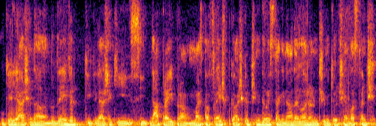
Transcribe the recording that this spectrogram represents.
o que ele acha da, do Denver, o que, que ele acha que se dá para ir para mais para frente, porque eu acho que o time deu uma estagnada agora, era um time que eu tinha bastante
